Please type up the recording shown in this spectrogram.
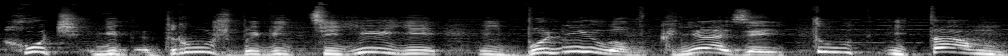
хоч від дружби від тієї й боліло в князя й тут, і там,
